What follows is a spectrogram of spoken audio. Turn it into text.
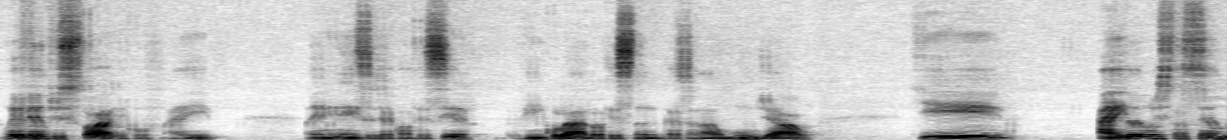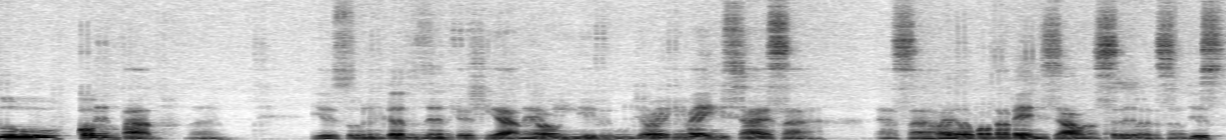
um evento histórico aí, na iminência de acontecer, vinculado à questão educacional mundial, que ainda não está sendo comentado. Né? E eu estou brincando dizendo que, acho que a ANEL, em nível mundial, é quem vai iniciar essa, essa vai dar o pontapé inicial na celebração disso.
